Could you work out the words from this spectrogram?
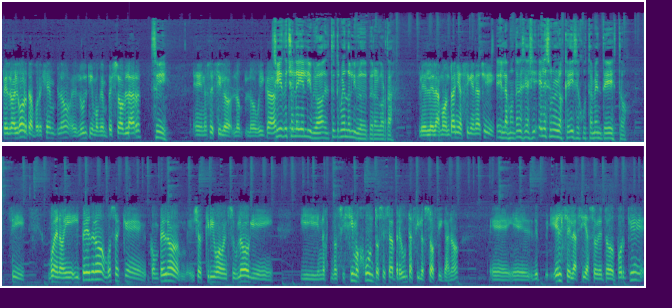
Pedro Algorta, por ejemplo, el último que empezó a hablar. Sí. Eh, no sé si lo, lo, ubicás. Sí, de hecho leí el libro, estoy terminando el libro de Pedro Algorta. las montañas siguen allí. Eh, las montañas siguen allí. Él es uno de los que dice justamente esto. Sí. Bueno, y, Pedro, vos sabés que con Pedro yo escribo en su blog y, y nos, nos hicimos juntos esa pregunta filosófica, ¿no? Eh, él se la hacía sobre todo. ¿Por qué?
